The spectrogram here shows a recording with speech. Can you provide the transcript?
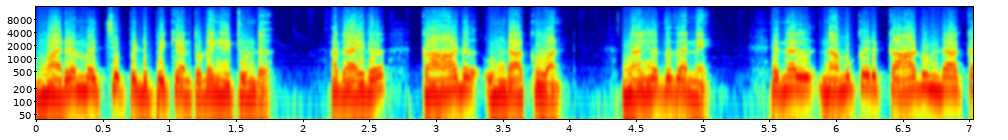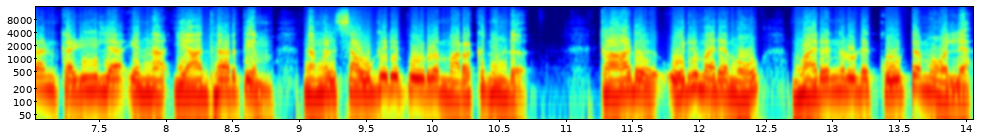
മരം വച്ച് പിടിപ്പിക്കാൻ തുടങ്ങിയിട്ടുണ്ട്. അതായത് കാട് ഉണ്ടാക്കുവാൻ. നല്ലത് തന്നെ. എന്നാൽ നമുക്കൊരു കാടുണ്ടാക്കാൻ കഴിയില്ല എന്ന യാഥാർത്ഥ്യം നമ്മൾ സൗകര്യപൂർവം മറക്കുന്നുണ്ട്. കാട് ഒരു മരമോ മരങ്ങളുടെ കൂട്ടമോ അല്ല.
